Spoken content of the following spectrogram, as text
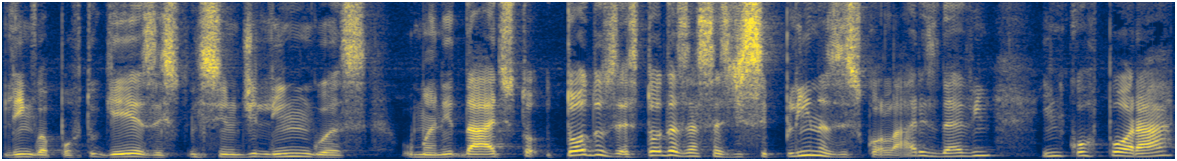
língua portuguesa, ensino de línguas, humanidades, to, todos, todas essas disciplinas escolares devem incorporar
